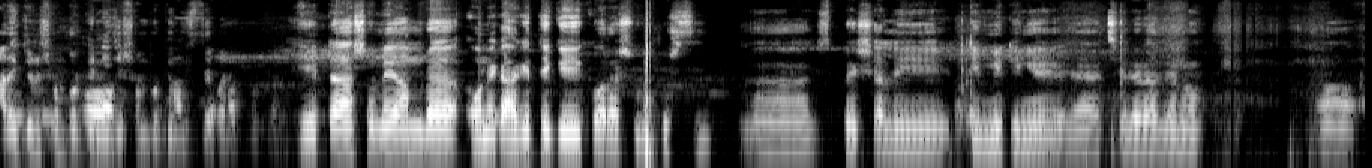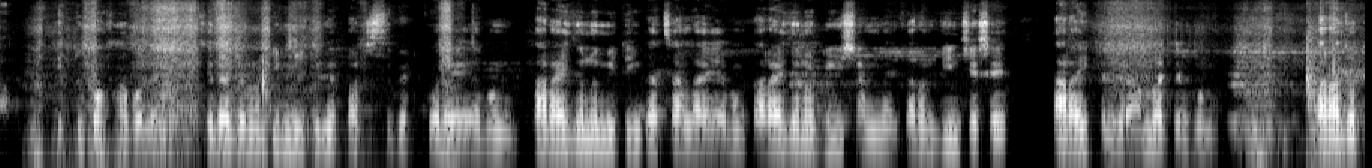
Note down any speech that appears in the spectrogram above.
আরেকজনের সম্পর্কে নিজের সম্পর্কে বুঝতে পারে। এটা আসলে আমরা অনেক আগে থেকেই করা শুরু করছি স্পেশালি টিম মিটিংয়ে ছেলেরা যেন একটু কথা বলে, ছেলেরা যেন টিম মিটিংয়ে পার্টিসিপেট করে এবং তারাই যেন মিটিংটা চালায় এবং তারাই যেন ডিসিশন নেয়। কারণ দিন শেষে তারাই খেলবে, আমরা খেলব না। তারা যত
